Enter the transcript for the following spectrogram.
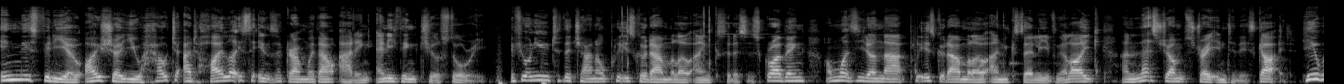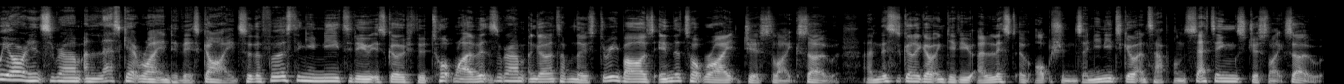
In this video, I show you how to add highlights to Instagram without adding anything to your story. If you're new to the channel, please go down below and consider subscribing. And once you've done that, please go down below and consider leaving a like. And let's jump straight into this guide. Here we are on Instagram and let's get right into this guide. So the first thing you need to do is go to the top right of Instagram and go and tap on those three bars in the top right, just like so. And this is going to go and give you a list of options and you need to go and tap on settings, just like so.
